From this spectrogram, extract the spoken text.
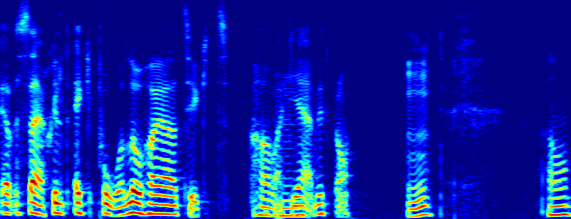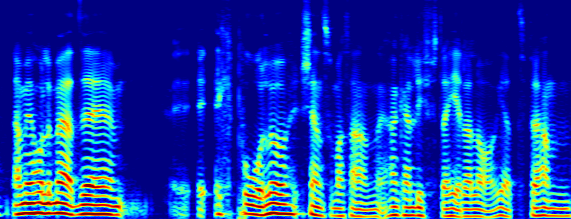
eh, särskilt Ekpolo har jag tyckt har varit Mm. jävligt bra. Mm. Ja, ja, men jag håller med. Eh, Ekpolo känns som att han, han kan lyfta hela laget. För han,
